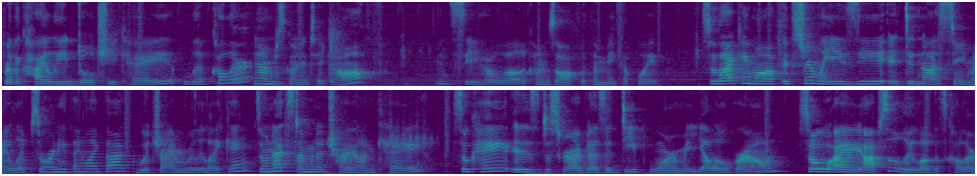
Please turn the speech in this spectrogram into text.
for the Kylie Dolce K lip color. Now I'm just going to take it off and see how well it comes off with a makeup wipe. So that came off extremely easy. It did not stain my lips or anything like that, which I'm really liking. So next I'm gonna try on Kae. So Kae is described as a deep, warm yellow brown. So I absolutely love this color.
